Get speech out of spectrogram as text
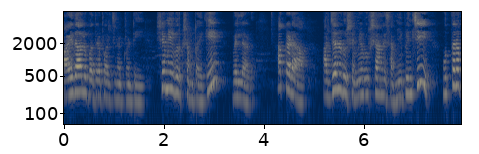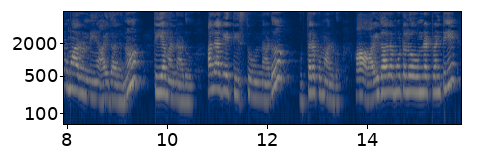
ఆయుధాలు భద్రపరిచినటువంటి వృక్షంపైకి వెళ్ళాడు. అక్కడ అర్జునుడు శమీవృక్షాన్ని సమీపించి ఉత్తర కుమారుణ్ణి ఆయుధాలను తీయమన్నాడు. అలాగే తీస్తూ ఉన్నాడు ఉత్తర కుమారుడు. ఆ ఆయుధాల మూటలో ఉన్నటువంటి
